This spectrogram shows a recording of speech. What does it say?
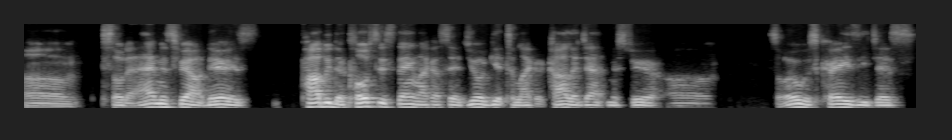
Um, so the atmosphere out there is probably the closest thing, like I said, you'll get to like a college atmosphere. Um, so it was crazy just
